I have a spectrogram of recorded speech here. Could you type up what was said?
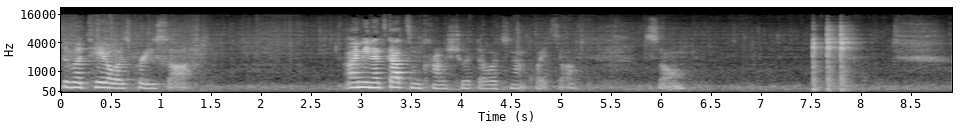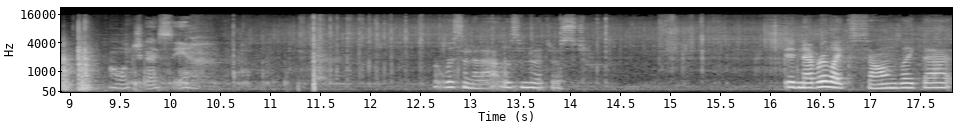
The potato is pretty soft. I mean, it's got some crunch to it though. It's not quite soft. So, I'll let you guys see. But listen to that. Listen to it just. It never like sounds like that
